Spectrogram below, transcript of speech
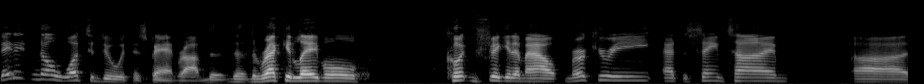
they didn't know what to do with this band, Rob. The, the the record label couldn't figure them out. Mercury at the same time, uh,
